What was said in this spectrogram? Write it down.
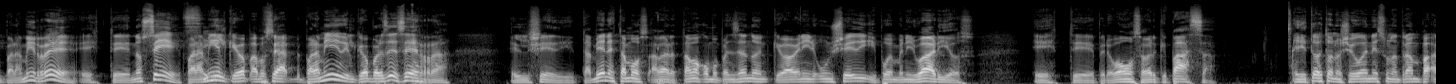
para mí re, este, no sé, para mí el que va, o sea, para mí el que va a aparecer es Ezra, el Jedi. También estamos, a ver, estamos como pensando en que va a venir un Jedi y pueden venir varios. Este, pero vamos a ver qué pasa. Eh, todo esto nos llegó en es una trampa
